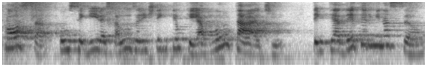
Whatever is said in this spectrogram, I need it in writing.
possa conseguir essa luz, a gente tem que ter o quê? A vontade, tem que ter a determinação,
